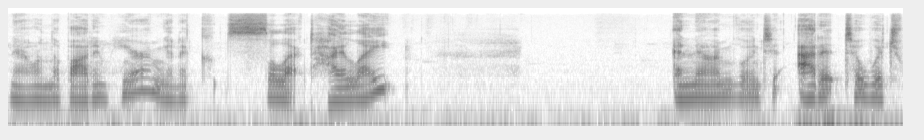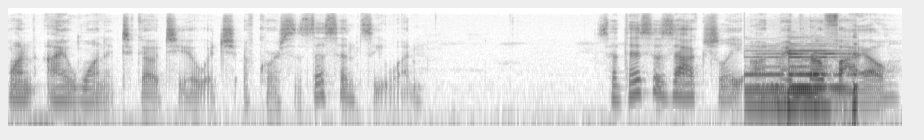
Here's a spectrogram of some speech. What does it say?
Now on the bottom here, I'm going to select highlight. And now I'm going to add it to which one I want it to go to, which of course is the Scentsy one. So this is actually on my profile.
